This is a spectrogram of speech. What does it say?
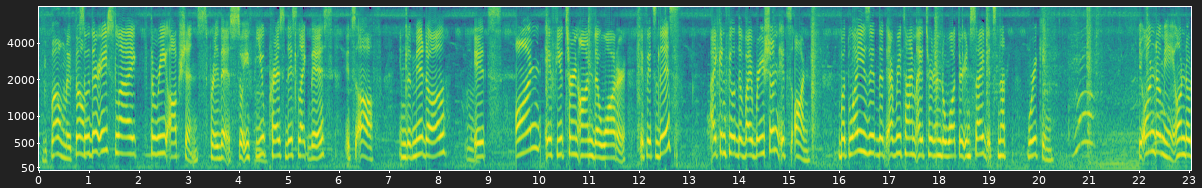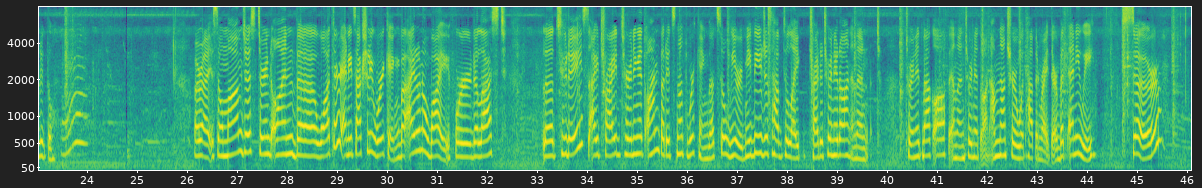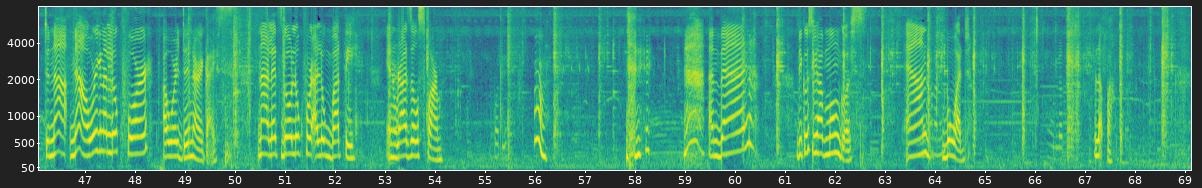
Gipaong na ito. So there is like three options for this. So if you press this like this, it's off. In the middle, mm. it's on if you turn on the water. If it's this, I can feel the vibration, it's on. But why is it that every time I turn on the water inside, it's not working? I-on daw mi, on daw dito. Alright, so mom just turned on the water and it's actually working, but I don't know why. For the last uh, two days, I tried turning it on, but it's not working. That's so weird. Maybe you just have to like try to turn it on and then turn it back off and then turn it on. I'm not sure what happened right there, but anyway, so to na- now we're gonna look for our dinner, guys. Now let's go look for alugbati in Razzle's farm. Hmm. and then because we have munggos and pa.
